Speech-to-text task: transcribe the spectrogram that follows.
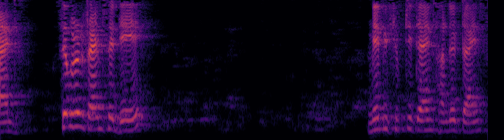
and several times a day maybe 50 times 100 times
